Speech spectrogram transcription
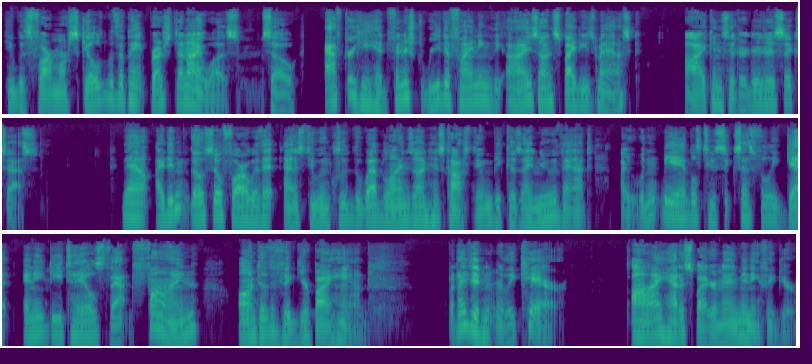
he was far more skilled with a paintbrush than I was, so after he had finished redefining the eyes on Spidey's mask, I considered it a success. Now, I didn't go so far with it as to include the web lines on his costume because I knew that I wouldn't be able to successfully get any details that fine onto the figure by hand. But I didn't really care. I had a Spider Man minifigure,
